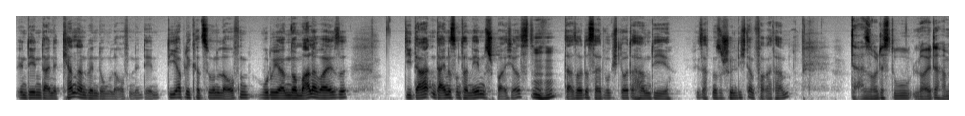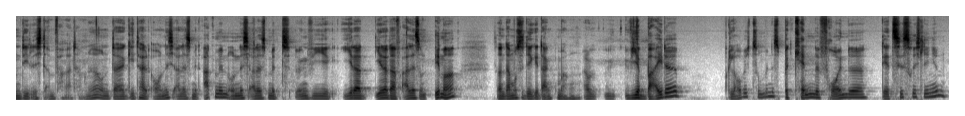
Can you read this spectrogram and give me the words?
in denen deine Kernanwendungen laufen, in denen die Applikationen laufen, wo du ja normalerweise die Daten deines Unternehmens speicherst. Mhm. Da solltest du halt wirklich Leute haben, die, wie sagt man so schön, Licht am Fahrrad haben. Da solltest du Leute haben, die Licht am Fahrrad haben. Ne? Und da geht halt auch nicht alles mit Admin und nicht alles mit irgendwie, jeder, jeder darf alles und immer, sondern da musst du dir Gedanken machen. Aber wir beide, glaube ich zumindest, bekennende Freunde der CIS-Richtlinien,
